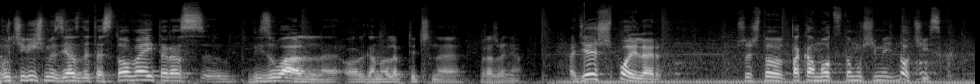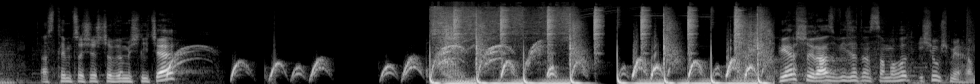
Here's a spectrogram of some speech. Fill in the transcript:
Wróciliśmy z jazdy testowej, teraz y, wizualne, organoleptyczne wrażenia. A gdzie jest spoiler? Przecież to taka moc to musi mieć docisk. A z tym coś jeszcze wymyślicie? Pierwszy raz widzę ten samochód i się uśmiecham.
